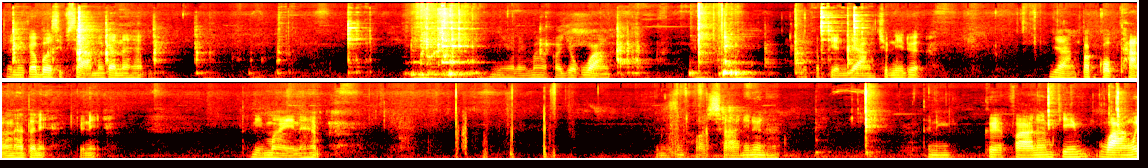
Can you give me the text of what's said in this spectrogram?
ตัวนี้ก็เบอร์สิบสามเหมือนกันนะครับ มีอะไรมากก็ยกวาง แล้วก็เปลี่ยนยางชุดนี้ด้วย ยางประกบถังนะตัวนี้ตัวนี้ ตัวนี้ใหม่นะครับตัวนี้ต้องถอดสายนิดนึงนะตัวนี้เกิดฟ้านะเมื่อกี้วางไว้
